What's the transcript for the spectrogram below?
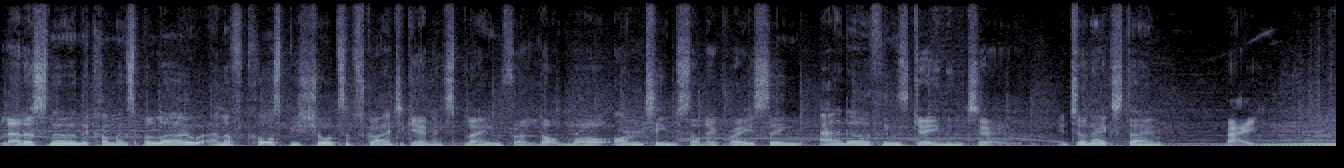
Let us know in the comments below, and of course be sure to subscribe to GameXplain for a lot more on Team Sonic Racing and other things gaming too. Until next time, bye.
